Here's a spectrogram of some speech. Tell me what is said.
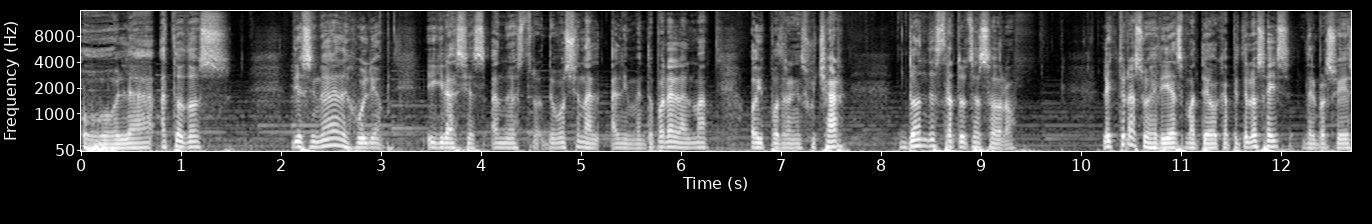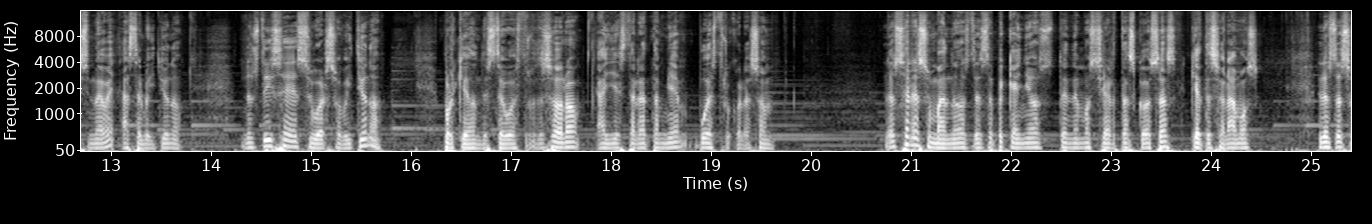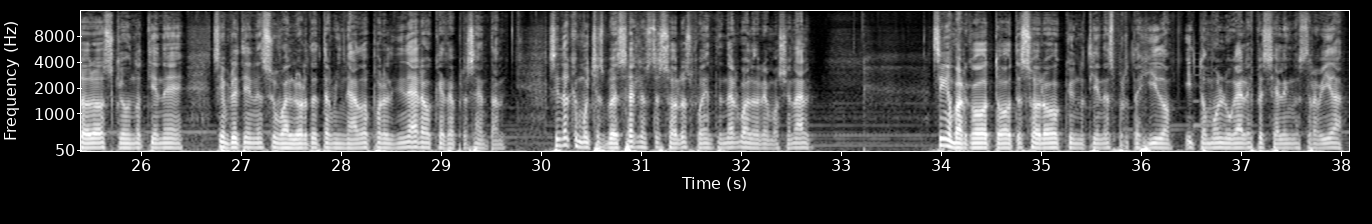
Hola a todos. 19 de julio y gracias a nuestro devocional Alimento para el Alma, hoy podrán escuchar ¿Dónde está tu tesoro? Lectura sugerida es Mateo capítulo 6 del verso 19 hasta el 21. Nos dice su verso 21, porque donde esté vuestro tesoro, ahí estará también vuestro corazón. Los seres humanos desde pequeños tenemos ciertas cosas que atesoramos los tesoros que uno tiene siempre tienen su valor determinado por el dinero que representan, sino que muchas veces los tesoros pueden tener valor emocional. Sin embargo, todo tesoro que uno tiene es protegido y toma un lugar especial en nuestra vida.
